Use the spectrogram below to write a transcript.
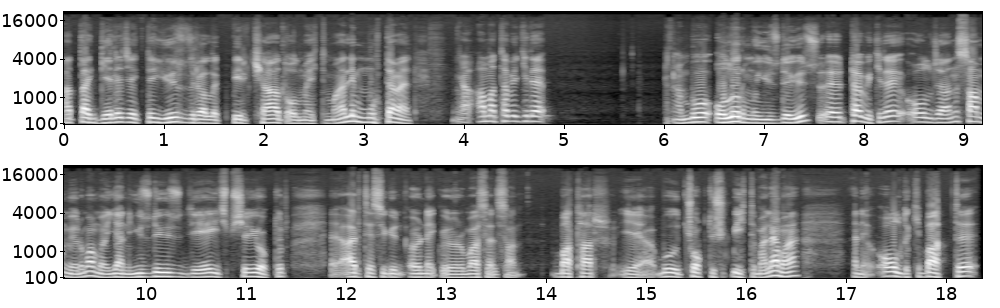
hatta gelecekte 100 liralık bir kağıt olma ihtimali muhtemel. Ama tabii ki de bu olur mu %100? E, tabii ki de olacağını sanmıyorum ama yani %100 diye hiçbir şey yoktur. E, ertesi gün örnek veriyorum Aselsan batar ya bu çok düşük bir ihtimal ama hani oldu ki battı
